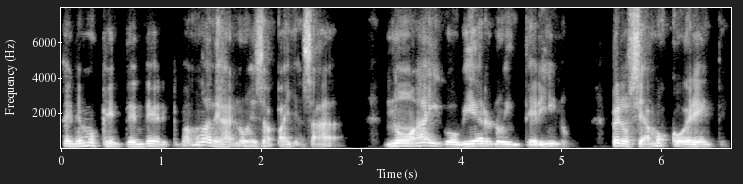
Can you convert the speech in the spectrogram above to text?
tenemos que entender que vamos a dejarnos esa payasada. No hay gobierno interino, pero seamos coherentes.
